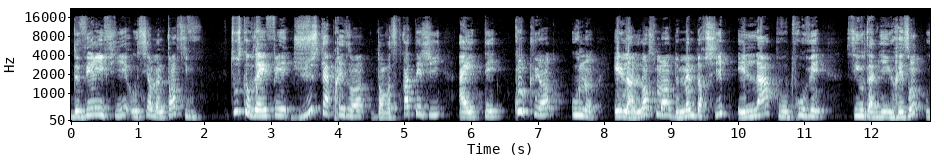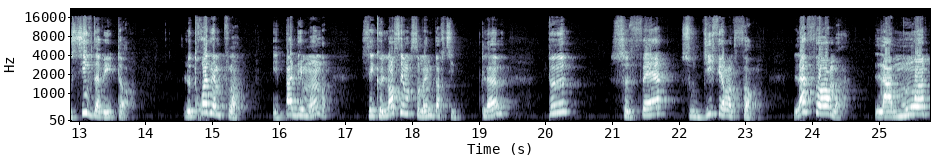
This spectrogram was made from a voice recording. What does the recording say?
de vérifier aussi en même temps si tout ce que vous avez fait jusqu'à présent dans votre stratégie a été concluante ou non. Et le lancement de membership est là pour vous prouver si vous aviez eu raison ou si vous avez eu tort. Le troisième point, et pas des moindres, c'est que lancer son membership club peut se faire sous différentes formes. La forme la moins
